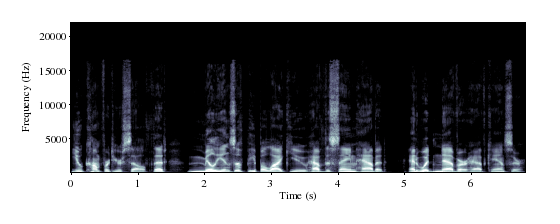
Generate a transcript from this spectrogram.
you comfort yourself that millions of people like you have the same habit and would never have cancer.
